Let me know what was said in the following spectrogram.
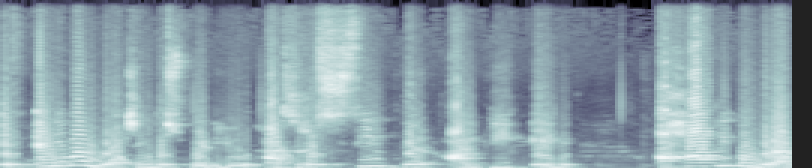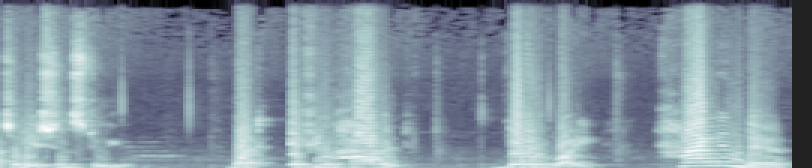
If anyone watching this video has received their ITA, a hearty congratulations to you. But if you haven't, don't worry. Hang in there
